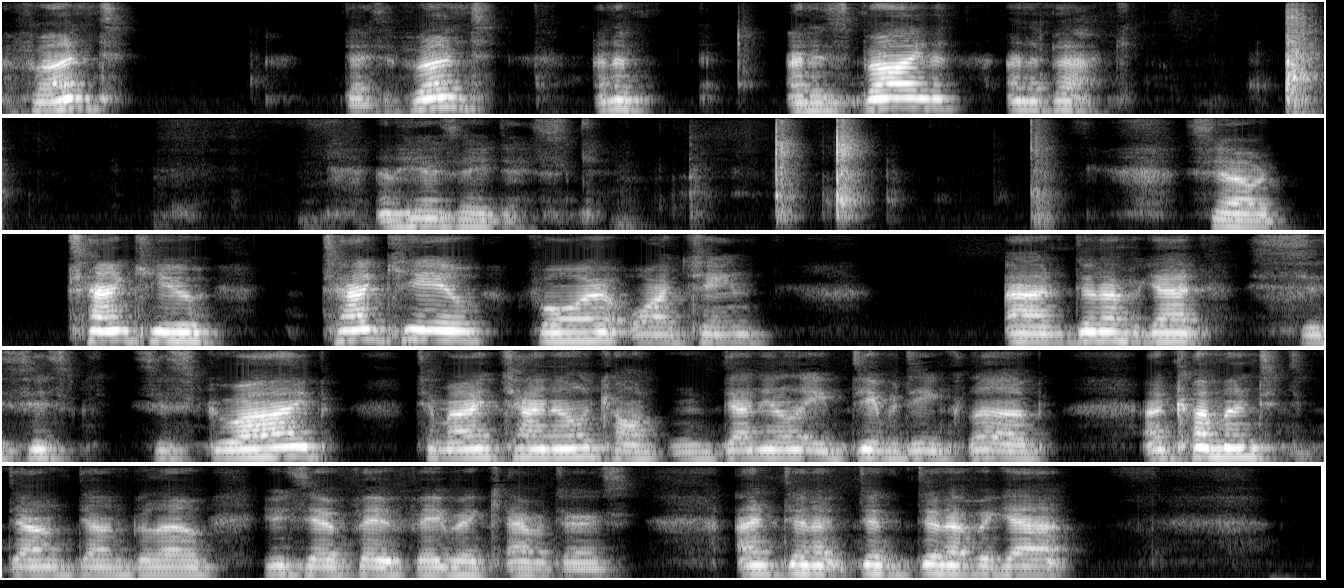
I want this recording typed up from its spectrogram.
A front, there's a front, and a and a spine and a back and here's a disc. So, thank you, thank you for watching, and do not forget to subscribe to my channel called Daniel A DVD Club, and comment down down below who's your favorite characters, and do not do, do not forget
